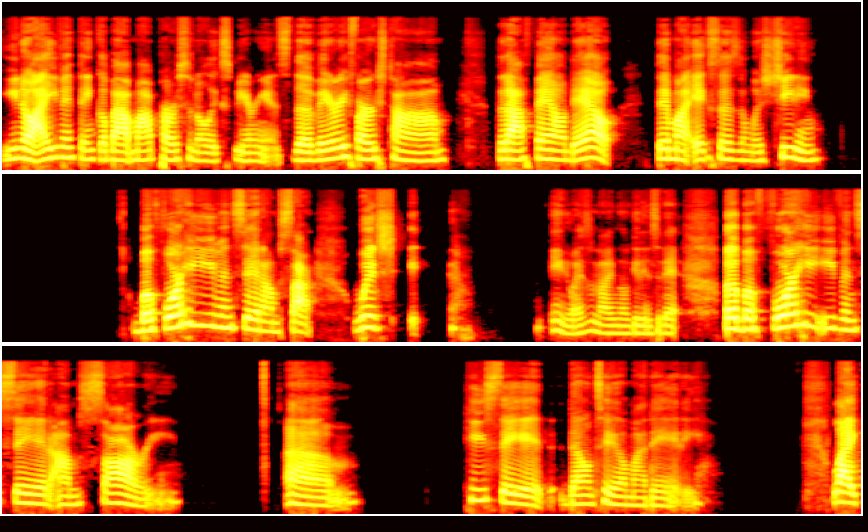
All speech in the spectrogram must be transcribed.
you know, I even think about my personal experience. The very first time that I found out that my ex husband was cheating, before he even said, I'm sorry, which, anyways, I'm not even gonna get into that. But before he even said, I'm sorry, um, he said, Don't tell my daddy. Like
